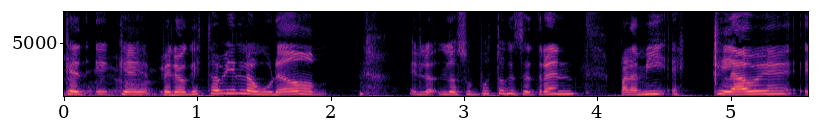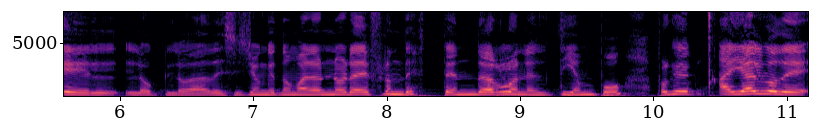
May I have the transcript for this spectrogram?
que- que- pero que está bien laburado. Lo- Los supuestos que se traen, para mí es clave el, lo- la decisión que toma Nora Ephron de extenderlo en el tiempo, porque hay algo de,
